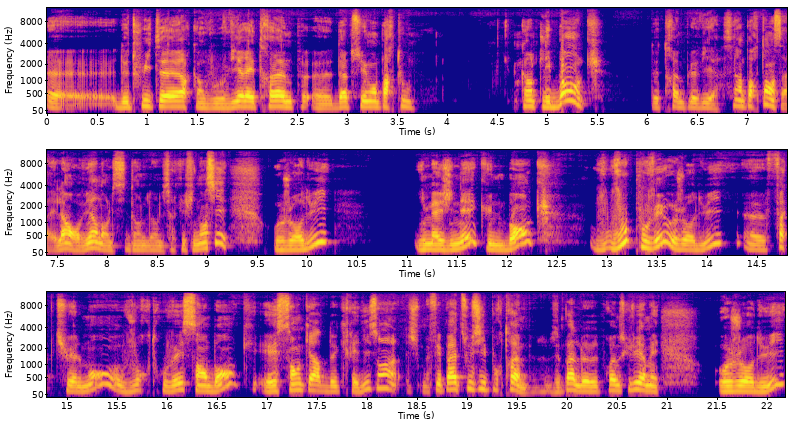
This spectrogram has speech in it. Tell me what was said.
de Twitter, quand vous virez Trump d'absolument partout, quand les banques de Trump le virent, c'est important ça, et là on revient dans le circuit financier. Aujourd'hui, imaginez qu'une banque vous pouvez aujourd'hui, euh, factuellement, vous retrouver sans banque et sans carte de crédit. Sans... Je me fais pas de soucis pour Trump, c'est pas le problème que je veux dire, mais aujourd'hui,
